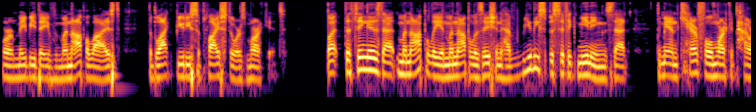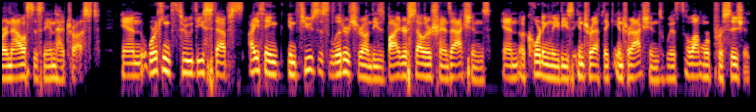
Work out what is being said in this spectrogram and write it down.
or maybe they've monopolized the black beauty supply stores market. But the thing is that monopoly and monopolization have really specific meanings that demand careful market power analysis and antitrust. And working through these steps, I think, infuses literature on these buyer seller transactions and accordingly these interethnic interactions with a lot more precision.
